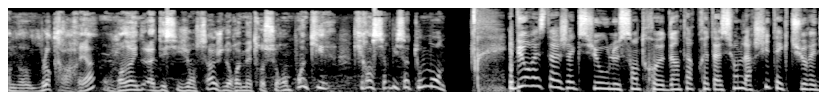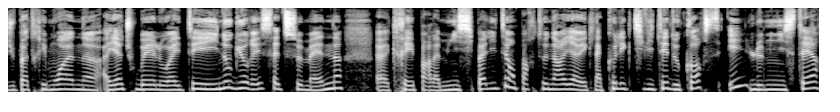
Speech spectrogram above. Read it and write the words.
ne bloquera rien. On prendra la décision sage de remettre ce rond-point qui rend service à tout le monde. Et puis on reste à Ajaccio où le centre d'interprétation de l'architecture et du patrimoine Ayatubelo a été inauguré cette semaine, euh, créé par la municipalité en partenariat avec la collectivité de Corse et le ministère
